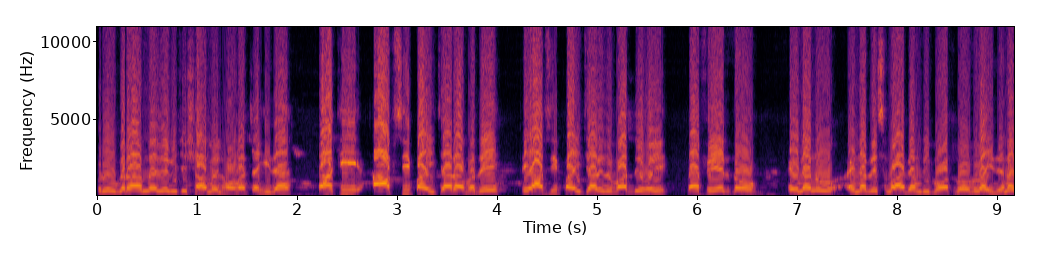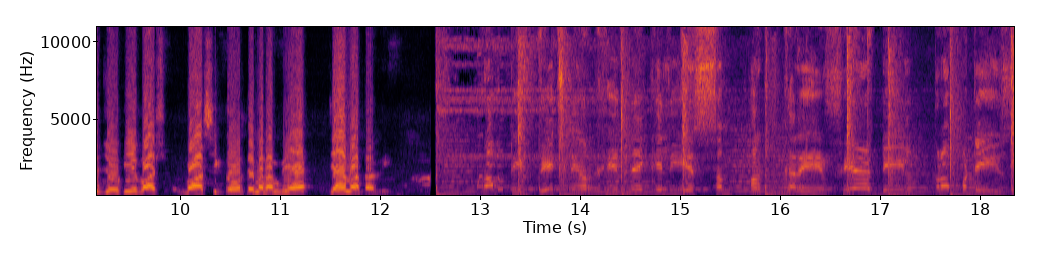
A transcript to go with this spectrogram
ਪ੍ਰੋਗਰਾਮ ਦੇ ਵਿੱਚ ਸ਼ਾਮਿਲ ਹੋਣਾ ਚਾਹੀਦਾ ਹੈ ਤਾਂ ਕਿ ਆਪਸੀ ਭਾਈਚਾਰਾ ਵਧੇ ਤੇ ਆਪਸੀ ਭਾਈਚਾਰੇ ਨੂੰ ਵਧਦੇ ਹੋਏ ਮੈਂ ਫੇਰ ਤੋਂ ਇਹਨਾਂ ਨੂੰ ਇਹਨਾਂ ਦੇ ਸਮਾਗਮ ਦੀ ਬਹੁਤ ਬਹੁਤ ਵਧਾਈ ਦੇਣਾ ਜੋ ਕਿ ਇਹ ਵਾਰਸ਼- ਵਾਰਸ਼ਿਕ ਤੌਰ ਤੇ ਮਨਾਉਂਦੇ ਆ ਜੈ ਮਾਤਾ ਦੀ प्रॉपर्टी बेचने और खरीदने के लिए संपर्क करें फेयर डील प्रॉपर्टीज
